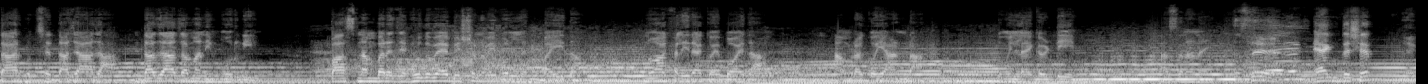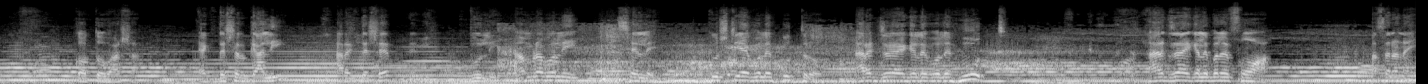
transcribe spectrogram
তার হচ্ছে দাজাজা। দাজাজা মানে মুরগি। পাঁচ নম্বরে যে ঢুকবে বিশ্বনবী বললেন, বাইদা। নোয়াখালীরা কয়, বয়দা। আমরা কই, আন্ডা। কুমিল্লায় কই ডিম। আছে না নাই? এক দেশের কত ভাষা? এক দেশের গালি, আরেক দেশের বুলি আমরা বলি ছেলে। কুষ্টিয়ায় বলে পুত্র আরেক জায়গায় গেলে বলে হুত আরেক জায়গায় গেলে বলে ফোয়া। আছে না নাই?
